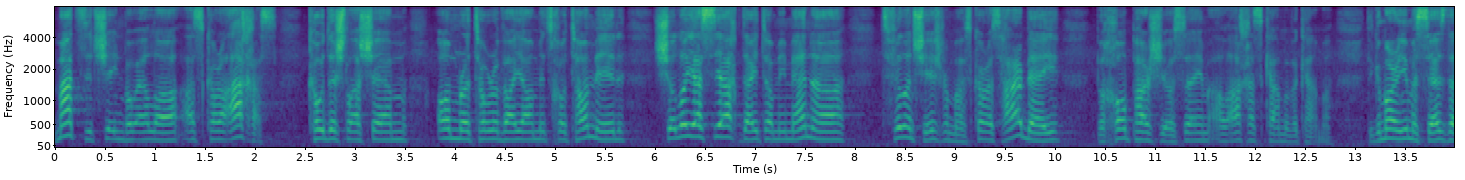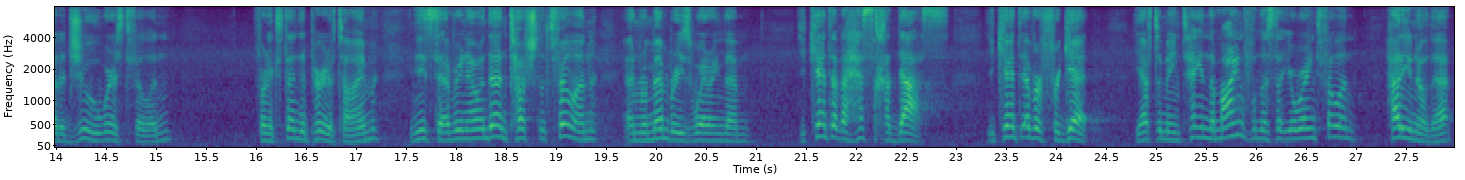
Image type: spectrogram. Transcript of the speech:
Matzit shein bo ella askara achas. Kodesh Lashem, Omra Torah Vaya Mitzchot Tamid, Shalo Yasiach Daita Mimena, Tefillin Sheish from Maskaras Harbe, Bechol Parshi Yoseim Al Achas Kama V'Kama. The Gemara Yuma says that a Jew wears tefillin for an extended period of time. He needs to every now and then touch the tefillin and remember he's wearing them. You can't have a Hesach You can't ever forget. You have to maintain the mindfulness that you're wearing tefillin. How do you know that?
